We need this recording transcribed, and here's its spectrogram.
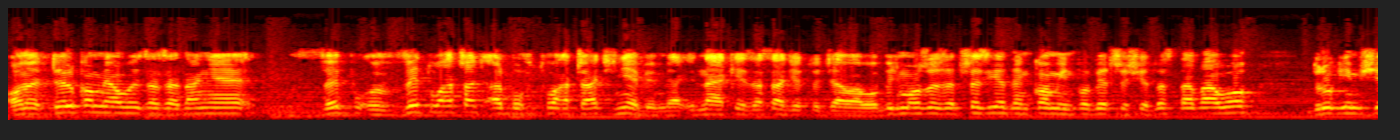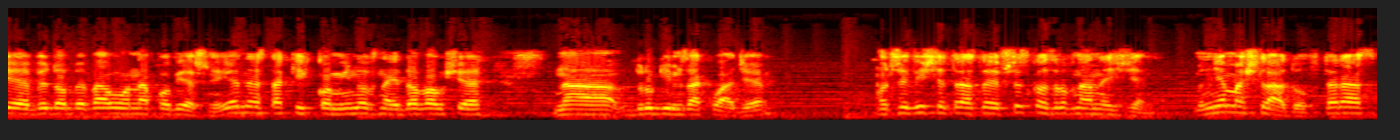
One tylko miały za zadanie wytłaczać albo wtłaczać, nie wiem jak, na jakiej zasadzie to działało. Być może, że przez jeden komin powietrze się dostawało, drugim się wydobywało na powierzchnię. Jeden z takich kominów znajdował się na drugim zakładzie. Oczywiście teraz to jest wszystko zrównane z ziemią. No nie ma śladów. Teraz,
